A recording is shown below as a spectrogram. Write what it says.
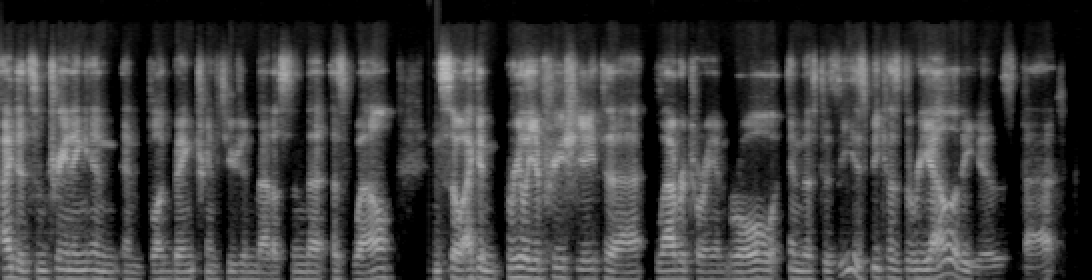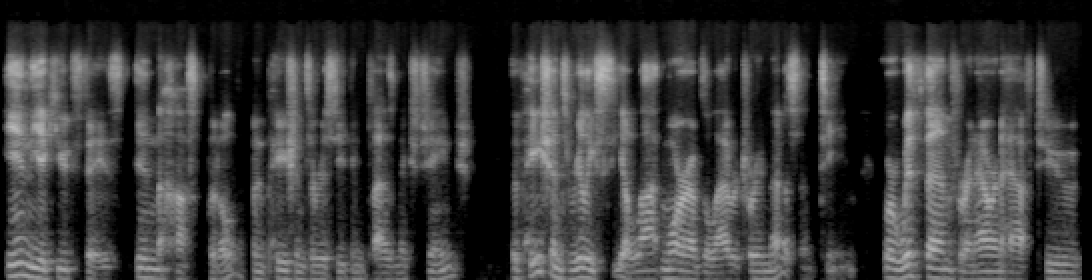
I did some training in, in blood bank transfusion medicine that, as well. And so I can really appreciate the laboratory and role in this disease because the reality is that in the acute phase in the hospital when patients are receiving plasma exchange, the patients really see a lot more of the laboratory medicine team. We're with them for an hour and a half to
